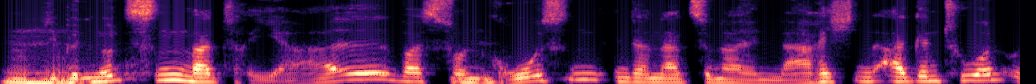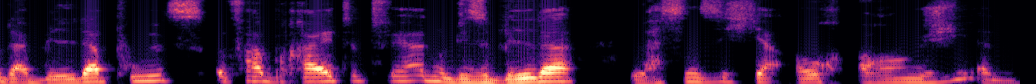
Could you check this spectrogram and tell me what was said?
Die mhm. benutzen Material, was von mhm. großen internationalen Nachrichtenagenturen oder Bilderpools verbreitet werden. Und diese Bilder lassen sich ja auch arrangieren.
